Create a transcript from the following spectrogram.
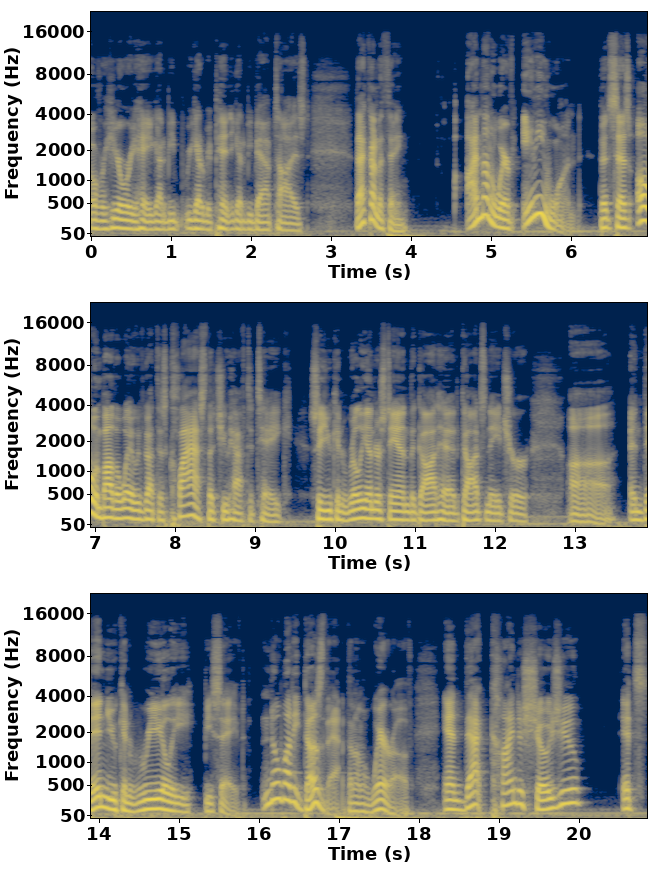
over here where you, hey you got to be you got to repent you got to be baptized that kind of thing. I'm not aware of anyone that says oh and by the way we've got this class that you have to take so you can really understand the godhead god's nature uh, and then you can really be saved. Nobody does that that i'm aware of and that kind of shows you it's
